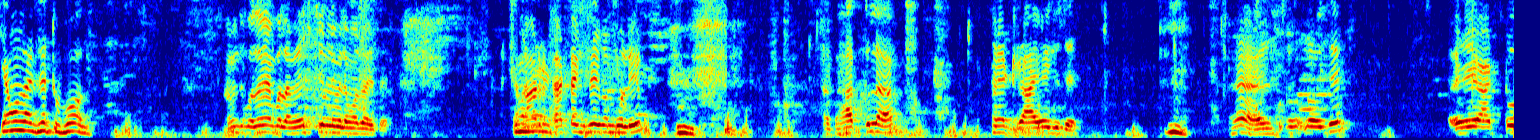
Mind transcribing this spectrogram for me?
কেমন লাগছে একটু বল? আমি তো প্রথমে বললাম এক্সট্রিম লেভেলের মজা হয়েছে। আচ্ছা আর মানে একটা কিছু আমি বলি আর ভাতগুলা মানে ড্রাই হয়ে গেছে। হ্যাঁ হয়েছে। আর একটু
